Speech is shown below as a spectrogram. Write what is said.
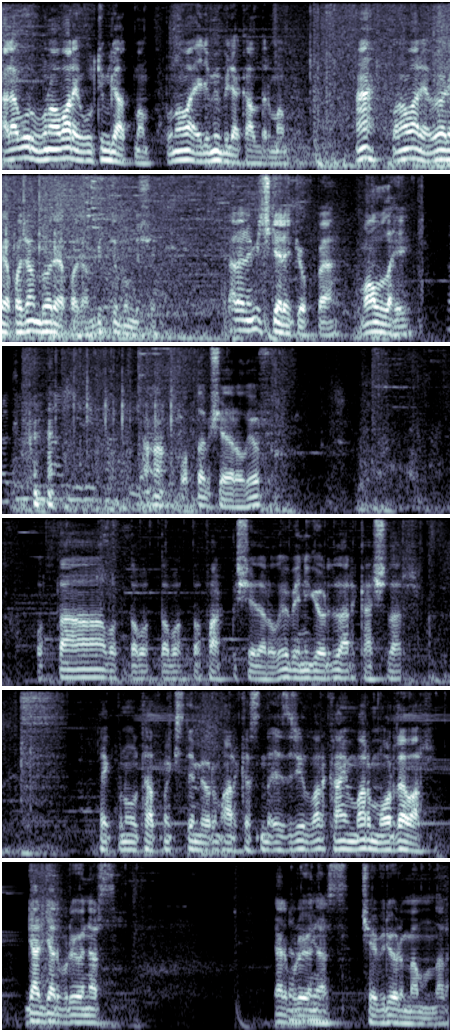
Hele vur buna var ya ulti bile atmam. Buna var elimi bile kaldırmam. Heh buna var ya böyle yapacağım böyle yapacağım. Bitti bunun işi. Gelelim hiç gerek yok be. Vallahi. Aha botta bir şeyler oluyor. Botta botta botta botta farklı şeyler oluyor. Beni gördüler kaçtılar. Tek bunu ulti atmak istemiyorum. Arkasında Ezreal var, Kayn var, Morde var. Gel gel buraya oynarsın. Gel buraya gel. oynarsın. Çeviriyorum ben bunları.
